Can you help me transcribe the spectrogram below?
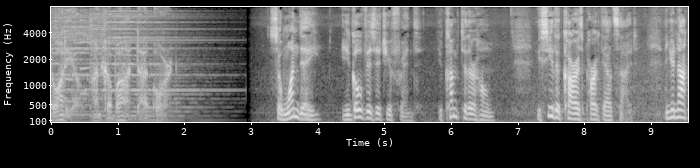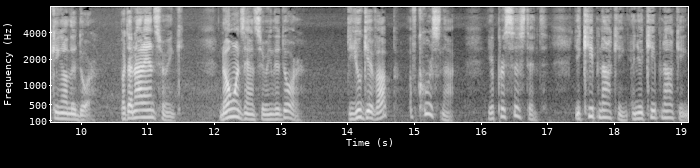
audio on Chabad.org. So one day, you go visit your friend. You come to their home. You see the car is parked outside, and you're knocking on the door, but they're not answering. No one's answering the door. Do you give up? Of course not. You're persistent. You keep knocking and you keep knocking.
